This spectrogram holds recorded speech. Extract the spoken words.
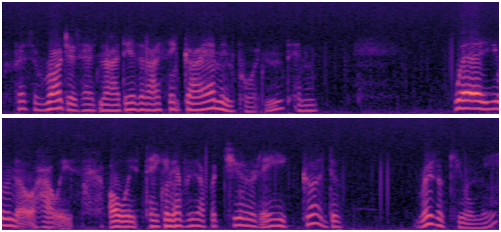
Professor Rogers has an idea that I think I am important, and. Well, you know how he's always taken every opportunity he could to ridicule me.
